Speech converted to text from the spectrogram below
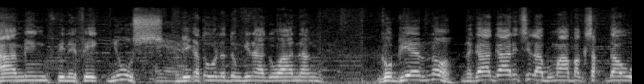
aming pine-fake news. Ayan. Hindi katulad ng ginagawa ng gobyerno. Nagagalit sila, bumabagsak daw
